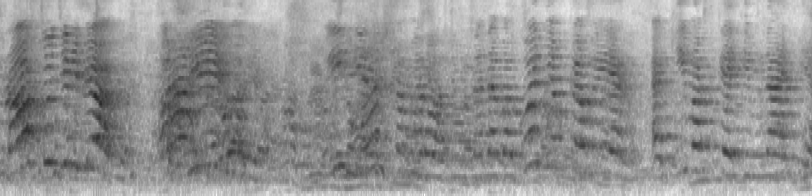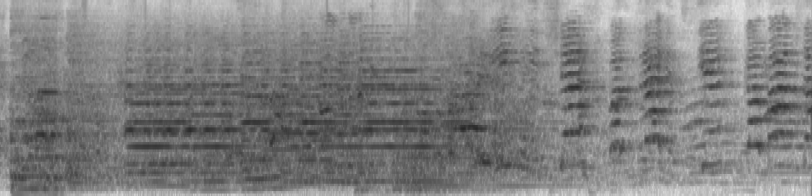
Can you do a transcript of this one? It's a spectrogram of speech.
Здравствуйте, ребята! Вы, Акимовская гимназия. И сейчас поздравит всех команда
